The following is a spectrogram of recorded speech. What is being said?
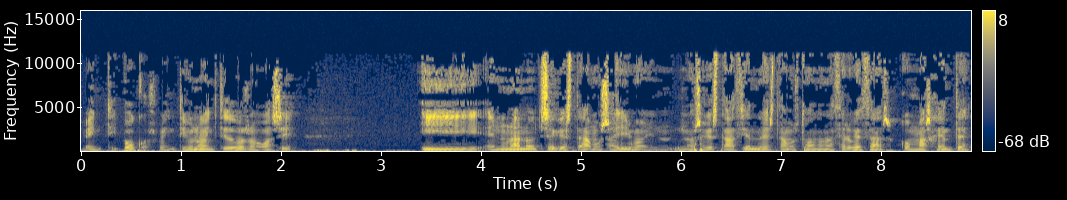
veintipocos, veintiuno, veintidós o algo así y en una noche que estábamos ahí, no sé qué estaba haciendo, estábamos tomando unas cervezas con más gente.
